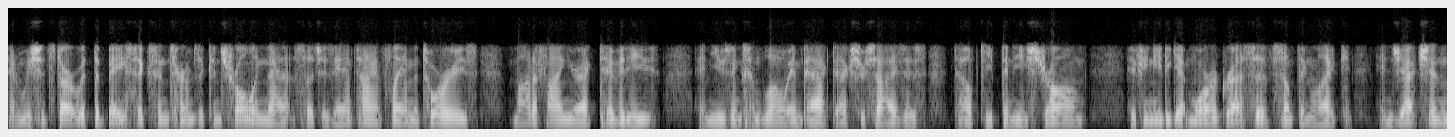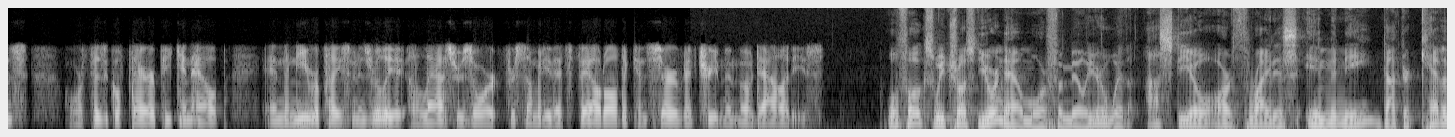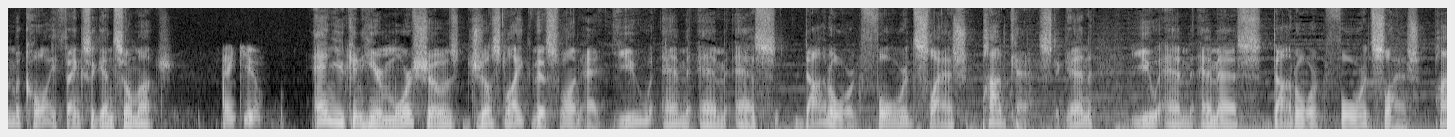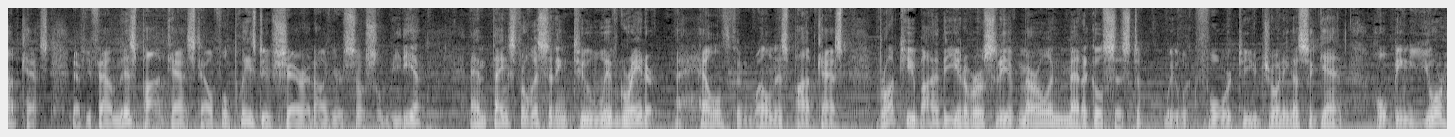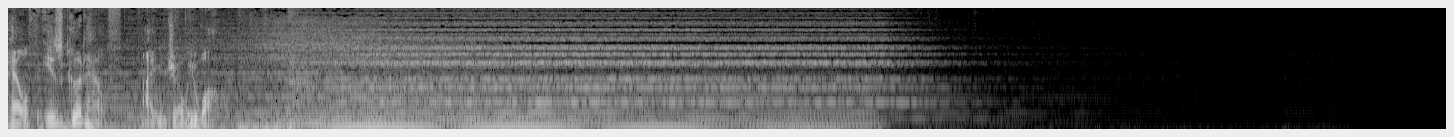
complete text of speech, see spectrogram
And we should start with the basics in terms of controlling that, such as anti inflammatories, modifying your activities, and using some low impact exercises to help keep the knees strong. If you need to get more aggressive, something like injections or physical therapy can help. And the knee replacement is really a last resort for somebody that's failed all the conservative treatment modalities. Well, folks, we trust you're now more familiar with osteoarthritis in the knee. Dr. Kevin McCoy, thanks again so much. Thank you. And you can hear more shows just like this one at umms.org forward slash podcast. Again, umms.org forward slash podcast. Now, if you found this podcast helpful, please do share it on your social media. And thanks for listening to Live Greater, a health and wellness podcast brought to you by the University of Maryland Medical System. We look forward to you joining us again, hoping your health is good health. I'm Joey Wall.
